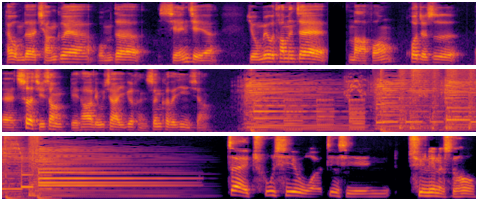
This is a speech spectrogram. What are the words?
还有我们的强哥呀，我们的贤姐，呀、有没有他们在马房或者是呃侧骑上给他留下一个很深刻的印象？在初期我进行训练的时候，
